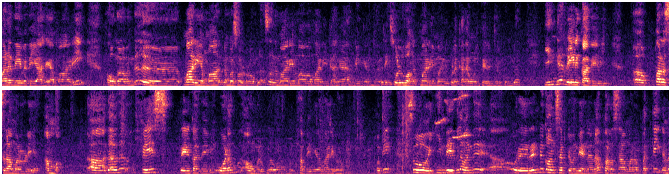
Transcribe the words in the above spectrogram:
வன தேவதையாக மாறி அவங்க வந்து மாரியம்மா நம்ம சொல்கிறோம்ல ஸோ அந்த மாரியம்மாவாக மாறிட்டாங்க அப்படிங்கிற மாதிரி சொல்லுவாங்க. மாரியம்மனுக்குள்ள கதை அவங்களுக்கு தெரிஞ்சிருக்கும்ல. இங்கே ரேணுகா தேவி பரசுராமருடைய அம்மா. அதாவது ஃபேஸ் ரேணுகா தேவி உடம்பு அவங்களுக்குள்ள உடம்பு அப்படிங்கிற மாதிரி வரும். ஓகே ஸோ இந்த இதில் வந்து ஒரு ரெண்டு கான்செப்ட் வந்து என்னன்னா பரசுராமரை பற்றி நம்ம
